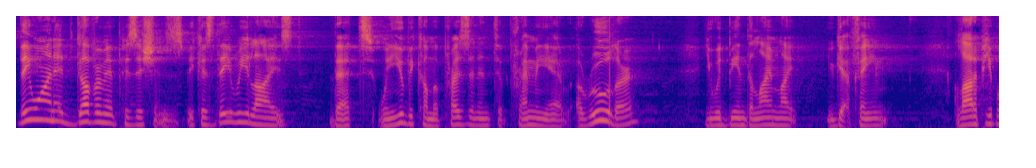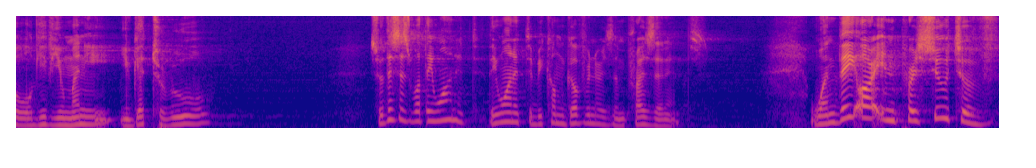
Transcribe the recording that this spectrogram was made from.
they wanted government positions because they realized that when you become a president, a premier, a ruler, you would be in the limelight, you get fame. A lot of people will give you money, you get to rule. So, this is what they wanted. They wanted to become governors and presidents. When they are in pursuit of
